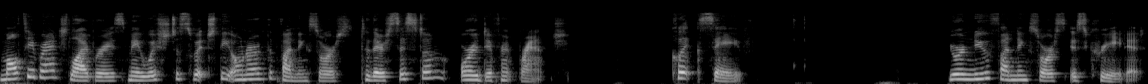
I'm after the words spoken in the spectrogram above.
Multi-branch libraries may wish to switch the owner of the funding source to their system or a different branch. Click Save. Your new funding source is created.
